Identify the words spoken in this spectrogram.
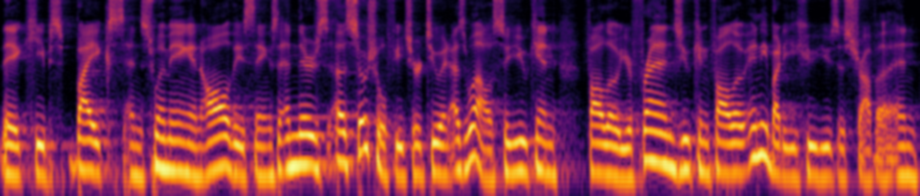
It keeps bikes and swimming and all these things. And there's a social feature to it as well. So you can follow your friends, you can follow anybody who uses Strava. And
